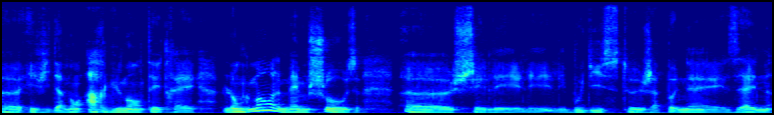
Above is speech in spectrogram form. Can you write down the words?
euh, évidemment argumenté très longuement. La même chose euh, chez les, bouddhistes japonais, zen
